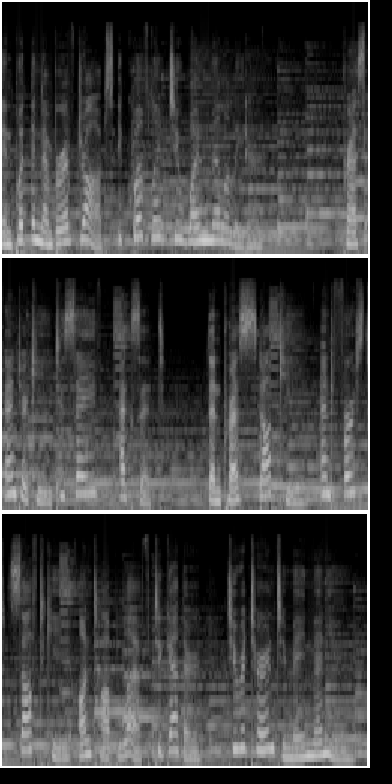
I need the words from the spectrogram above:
Input the number of drops equivalent to 1 milliliter. Press Enter key to save, exit. Then press Stop key and first Soft key on top left together to return to main menu.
